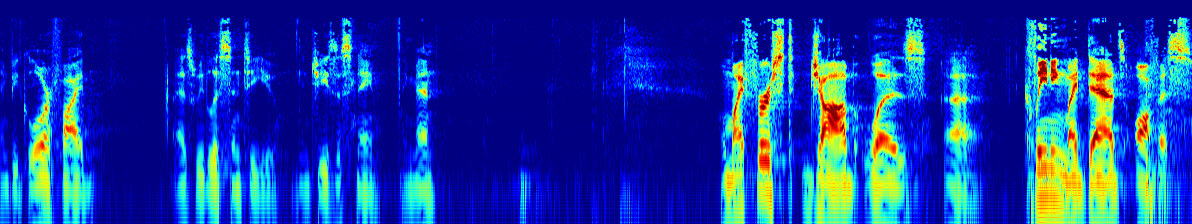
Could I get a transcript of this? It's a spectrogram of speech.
and be glorified as we listen to you. In Jesus' name, amen. Well, my first job was uh, cleaning my dad's office.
